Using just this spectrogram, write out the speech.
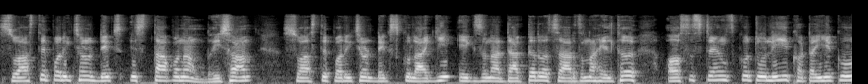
स्वास्थ्य परीक्षण डेस्क स्थापना हुँदैछ। स्वास्थ्य परीक्षण डेस्कको लागि एकजना डाक्टर र चारजना हेल्थ असिस्टेन्सको टोली खटाइएको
